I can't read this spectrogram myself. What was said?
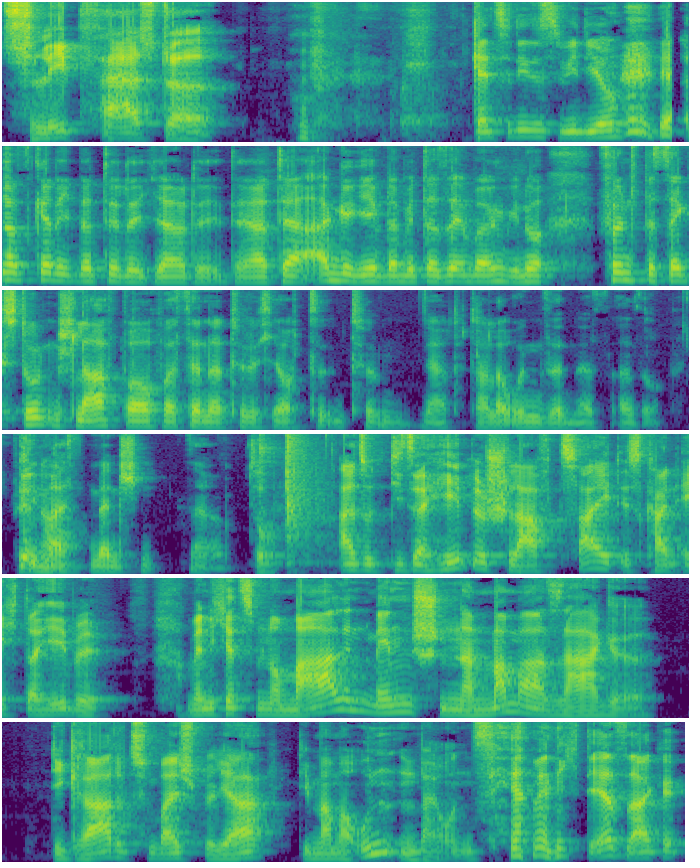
sleep faster. Kennst du dieses Video? Ja, das kenne ich natürlich. Ja, der hat ja angegeben, damit dass er immer irgendwie nur fünf bis sechs Stunden Schlaf braucht, was ja natürlich auch ja, totaler Unsinn ist. Also für genau. die meisten Menschen. Ja. So. Also dieser Hebel Schlafzeit ist kein echter Hebel. Und wenn ich jetzt einem normalen Menschen, einer Mama sage, die gerade zum Beispiel, ja, die Mama unten bei uns, ja, wenn ich der sage,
